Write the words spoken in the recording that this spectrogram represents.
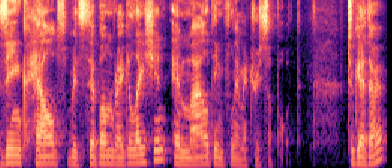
Zinc helps with sebum regulation and mild inflammatory support. Together,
